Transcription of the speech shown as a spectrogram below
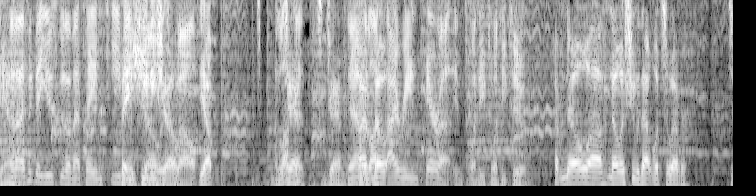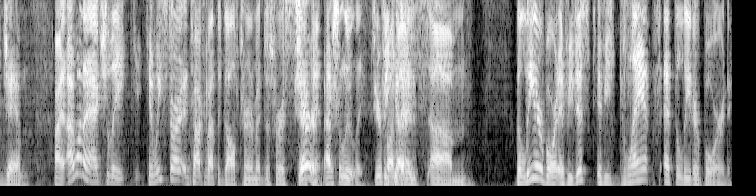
Yeah. and I think they used it on that Fame TV, Fame show, TV show. as well. Yep. I It's a loved jam. it. It's a jam. Yeah, I we have lost no, Irene Cara in 2022. have no, uh, no issue with that whatsoever. It's a jam. All right, I want to actually. Can we start and talk about the golf tournament just for a second? Sure, absolutely. It's your fun day. because um, the leaderboard. If you just if you glance at the leaderboard,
